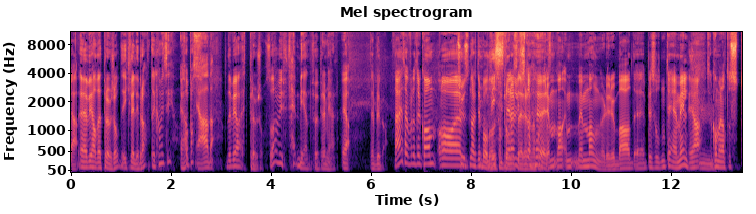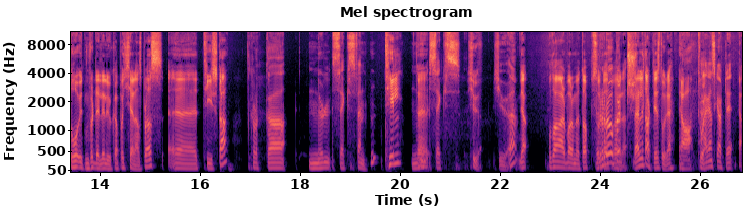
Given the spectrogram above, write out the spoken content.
Ja. Eh, vi hadde et prøveshow, det gikk veldig bra. Det kan vi si. Såpass. Ja da. Det, vi har ett prøveshow, så da har vi fem igjen før premieren. Ja. Det blir bra. Nei, Takk for at dere kom. Og Tusen takk til både Hvis som dere har lyst til å produserer høre denne ma med Manglerudbad-episoden til Emil, Ja. så kommer han til å stå utenfor Deli Luca på Kiellandsplass eh, tirsdag Klokka 06.15. til eh, 06.20. 20. Ja. Og da er det bare å møte opp. Så Robert. det. det er en litt artig historie. Ja, Det er ganske artig. Ja,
